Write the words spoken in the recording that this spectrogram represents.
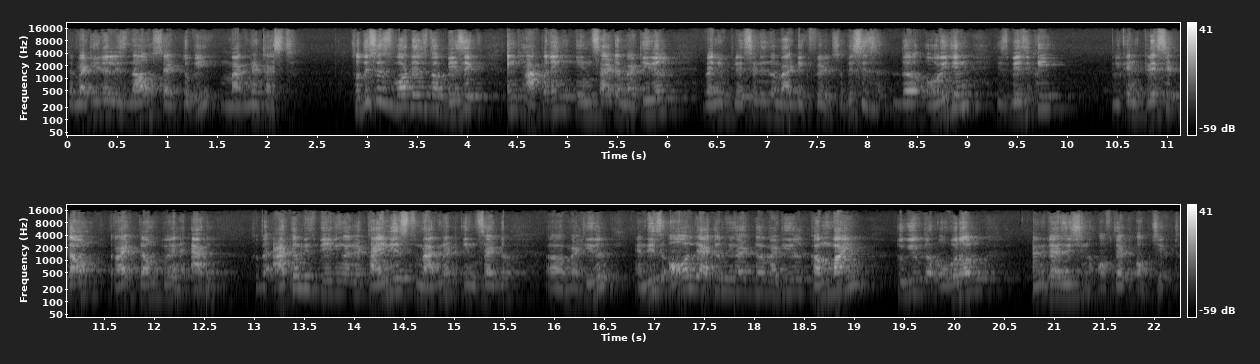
the material is now said to be magnetized. So this is what is the basic thing happening inside a material when you place it in the magnetic field. So this is the origin is basically we can trace it down right down to an atom. So the atom is behaving like a tiniest magnet inside the uh, material and these all the atoms inside the material combine to give the overall magnetization of that object.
